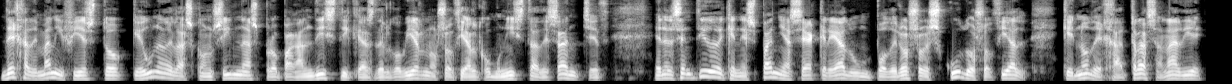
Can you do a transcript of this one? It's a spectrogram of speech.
deja de manifiesto que una de las consignas propagandísticas del gobierno socialcomunista de Sánchez, en el sentido de que en España se ha creado un poderoso escudo social que no deja atrás a nadie,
